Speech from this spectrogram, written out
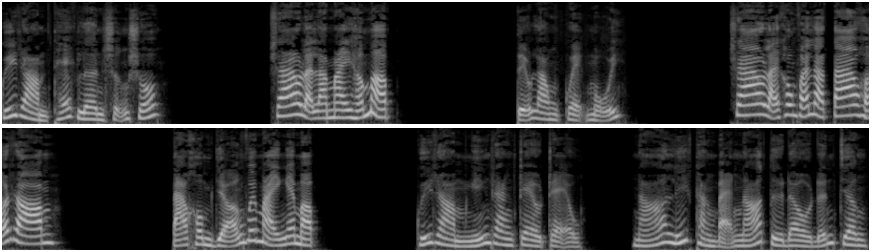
Quý ròm thét lên sửng sốt. Sao lại là mày hả mập? Tiểu Long quẹt mũi. Sao lại không phải là tao hở ròm? Tao không giỡn với mày nghe mập. Quý ròm nghiến răng trèo trèo. Nó liếc thằng bạn nó từ đầu đến chân.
